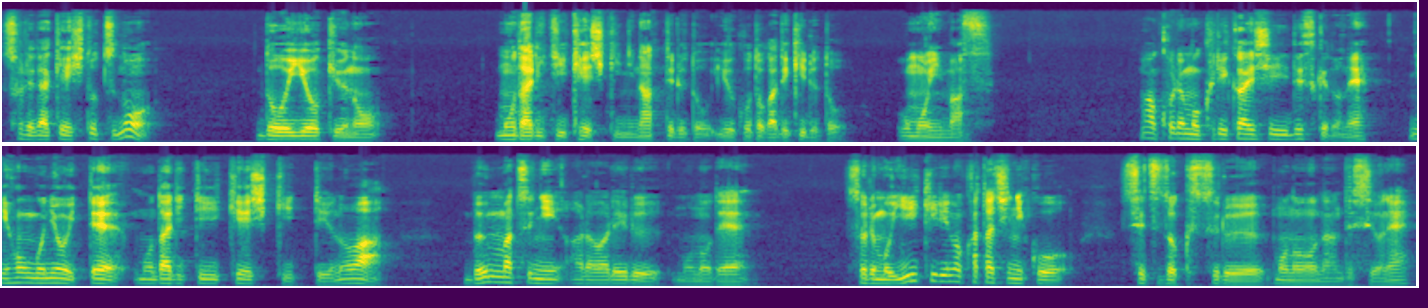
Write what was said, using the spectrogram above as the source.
それだけ一つの同意要求のモダリティ形式になっているということができると思います。まあこれも繰り返しですけどね、日本語においてモダリティ形式っていうのは文末に現れるもので、それも言い切りの形にこう、接続するものなんですよね。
